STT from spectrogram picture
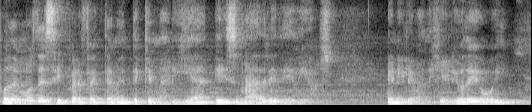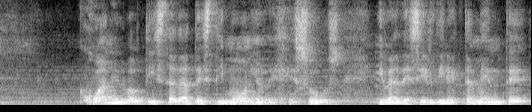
podemos decir perfectamente que María es Madre de Dios. En el Evangelio de hoy, Juan el Bautista da testimonio de Jesús y va a decir directamente,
